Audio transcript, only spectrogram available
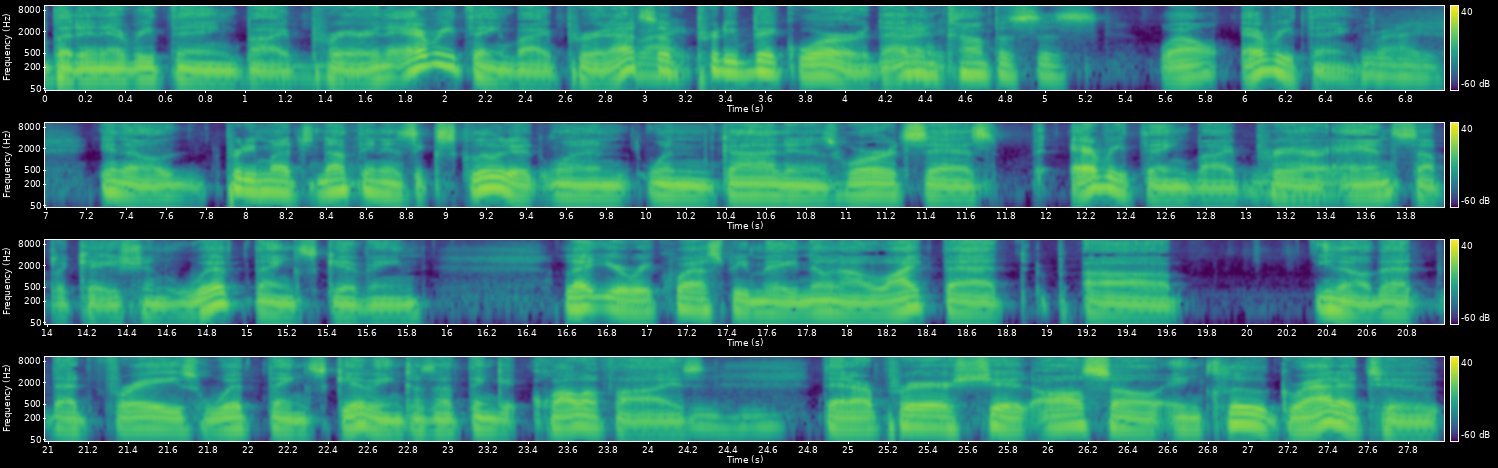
but in everything by prayer. In everything by prayer. That's a pretty big word. That Right. encompasses, well, everything. right You know, pretty much nothing is excluded when when God in his word says everything by prayer and supplication with thanksgiving. Let your request be made known. I like that uh, you know that that phrase with thanksgiving because I think it qualifies Mm-hmm. that our prayers should also include gratitude.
